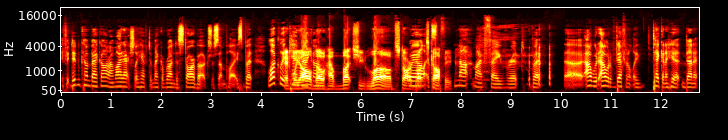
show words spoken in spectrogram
if it didn't come back on, I might actually have to make a run to Starbucks or someplace. But luckily, it and came we all know on. how much you love Starbucks well, it's coffee. Not my favorite, but uh, I would I would have definitely taken a hit and done it.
